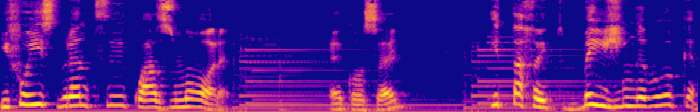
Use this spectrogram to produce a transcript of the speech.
E foi isso durante quase uma hora. Aconselho. E está feito. Beijinho na boca,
